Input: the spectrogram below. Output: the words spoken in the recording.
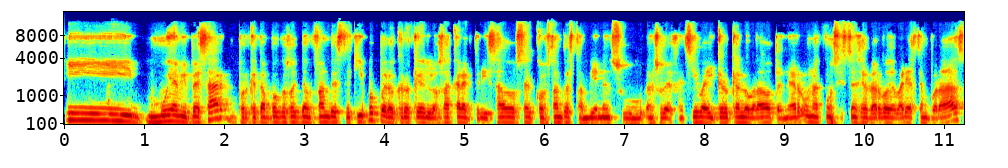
Y muy a mi pesar, porque tampoco soy tan fan de este equipo, pero creo que los ha caracterizado ser constantes también en su, en su defensiva y creo que han logrado tener una consistencia a lo largo de varias temporadas.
